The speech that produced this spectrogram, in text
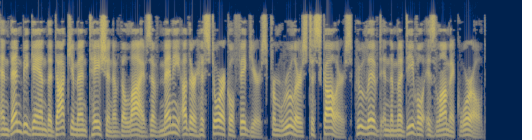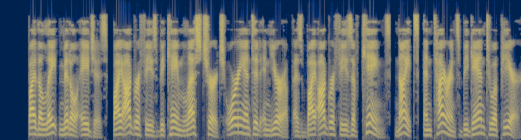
And then began the documentation of the lives of many other historical figures from rulers to scholars who lived in the medieval Islamic world. By the late Middle Ages, biographies became less church-oriented in Europe as biographies of kings, knights, and tyrants began to appear.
